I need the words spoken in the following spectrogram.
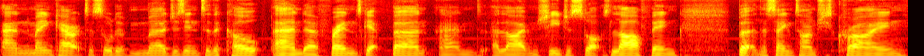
And the main character sort of merges into the cult, and her friends get burnt and alive, and she just starts laughing but at the same time she's crying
